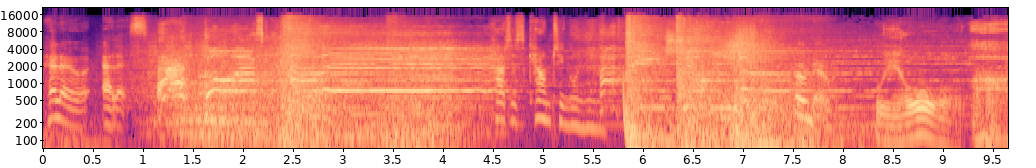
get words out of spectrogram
Hello, Alice. Ah, go ask Alice. Hatter's counting on you. I think she'll know. Oh no. We all are.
